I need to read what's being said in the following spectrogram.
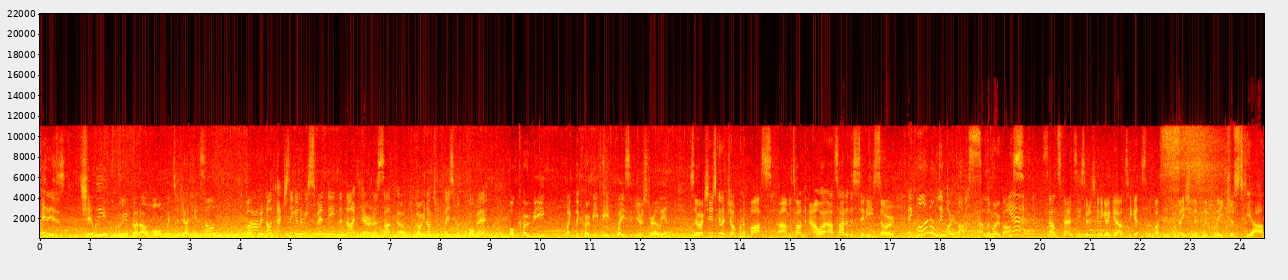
It is chilly. We've got our warm winter jackets on, but we're not actually going to be spending the night here in Osaka. We're going up to a place called Kobe or Kobe, like the Kobe beef place if you're Australian. So we're actually just going to jump on a bus. Um, it's about an hour outside of the city, so They call it a limo bus. a limo bus. Yeah. Sounds fancy, so we're just gonna go get our tickets. The bus information is literally just here.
